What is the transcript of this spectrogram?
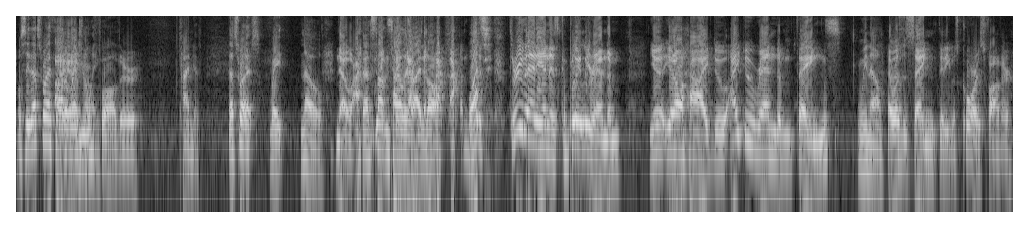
Well, see, that's what I thought I originally. your father. Kind of. That's what. Yes. wait, no. No, I, That's not entirely right at all. What? Threw that in is completely random. You you know how I do? I do random things. We know. I wasn't saying that he was Korra's father.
